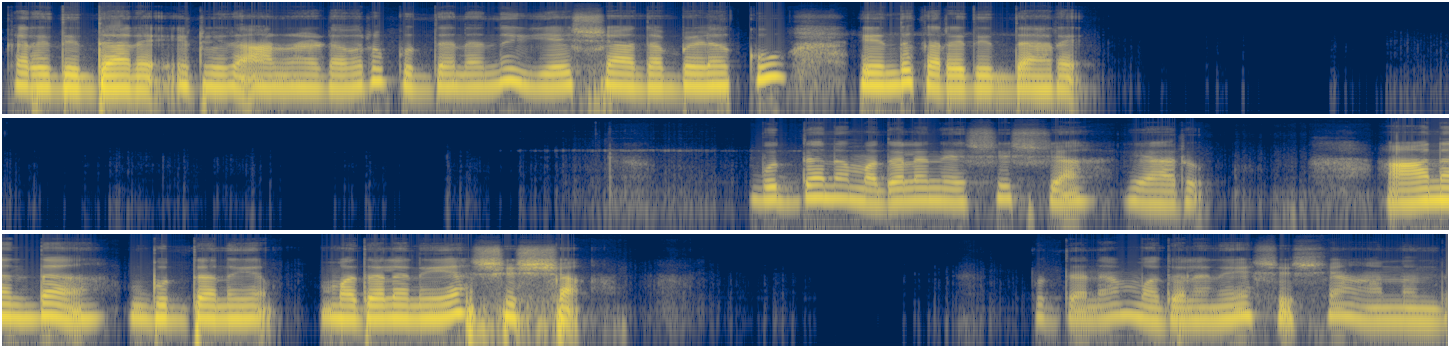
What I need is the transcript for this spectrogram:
ಕರೆದಿದ್ದಾರೆ. ಎಡ್ವಿನ್ ಆರ್ನಾಡ್ ಅವರು ಬುದ್ಧನನ್ನು ಏಷ್ಯಾದ ಬೆಳಕು ಎಂದು ಕರೆದಿದ್ದಾರೆ. ಬುದ್ಧನ ಮೊದಲನೆಯ ಶಿಷ್ಯ ಯಾರು? ಆನಂದ ಬುದ್ಧನ ಮೊದಲನೆಯ ಶಿಷ್ಯ. ಬುದ್ಧನ ಮೊದಲನೆಯ ಶಿಷ್ಯ ಆನಂದ.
